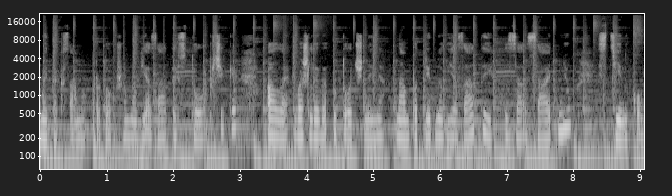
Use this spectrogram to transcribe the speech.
ми так само продовжуємо в'язати стовпчики, але важливе уточнення: нам потрібно в'язати їх за задню стінку.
